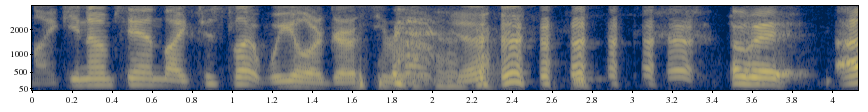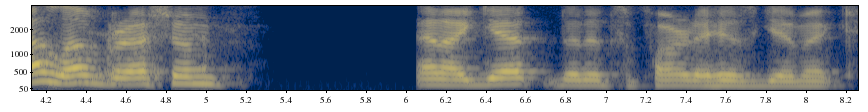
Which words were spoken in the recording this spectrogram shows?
Like, you know what I'm saying? Like, just let Wheeler go through. You know? Okay, I love Gresham, and I get that it's a part of his gimmick.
